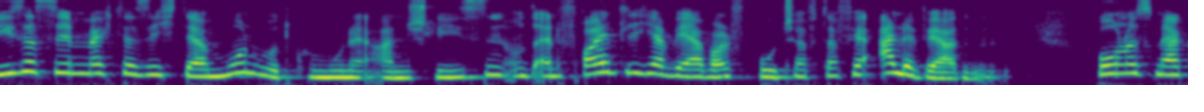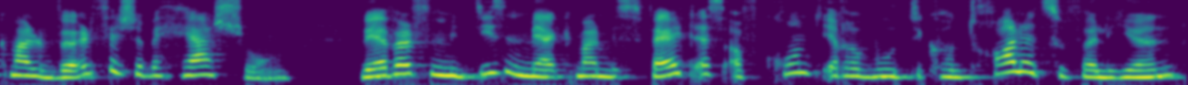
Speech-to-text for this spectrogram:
Dieser Sim möchte sich der Moonwood-Kommune anschließen und ein freundlicher Werwolf-Botschafter für alle werden. Bonusmerkmal Wölfische Beherrschung. Werwölfen mit diesem Merkmal missfällt es, aufgrund ihrer Wut die Kontrolle zu verlieren,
